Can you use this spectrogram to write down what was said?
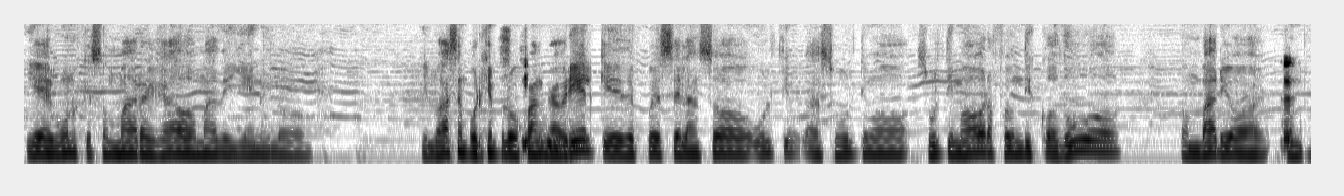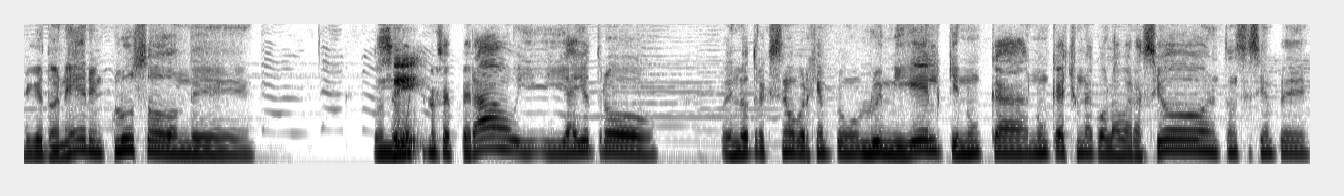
y hay algunos que son más arriesgados, más de lleno y lo, y lo hacen. Por ejemplo, Juan Gabriel, que después se lanzó a su, último, su última obra, fue un disco dúo con varios, con reggaetoneros incluso, donde, donde muchos no se esperaban, y, hay otro, en el otro extremo, por ejemplo, un Luis Miguel, que nunca, nunca ha hecho una colaboración, entonces siempre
